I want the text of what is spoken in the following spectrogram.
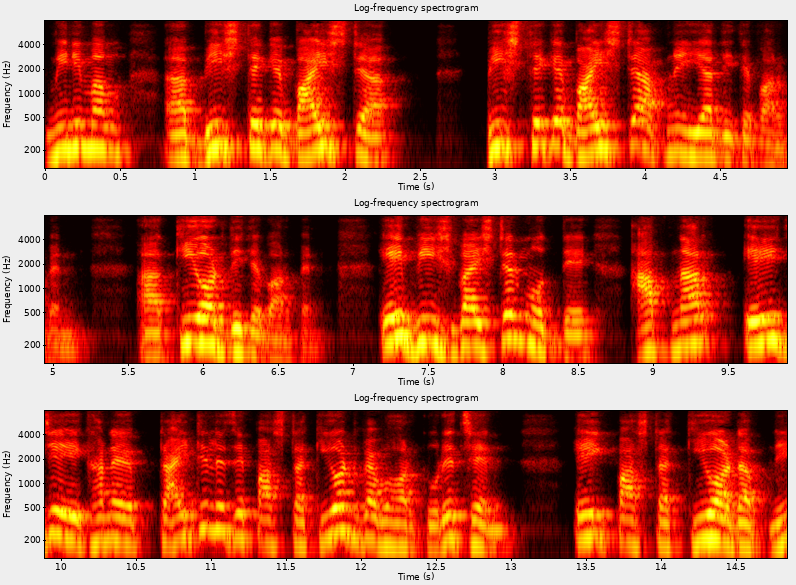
মিনিমাম বিশ থেকে বাইশটা বিশ থেকে বাইশটা আপনি ইয়া দিতে পারবেন কিওয়ার্ড দিতে পারবেন। এই বিশ বাইশটার মধ্যে আপনার এই যে এখানে টাইটেলে যে পাঁচটা কিওয়ার্ড ব্যবহার করেছেন, এই পাঁচটা কিওয়ার্ড আপনি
